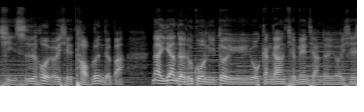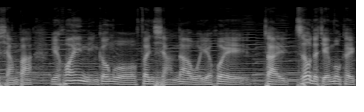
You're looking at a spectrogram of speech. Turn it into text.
省思或有一些讨论的吧。那一样的，如果你对于我刚刚前面讲的有一些想法，也欢迎您跟我分享。那我也会在之后的节目可以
